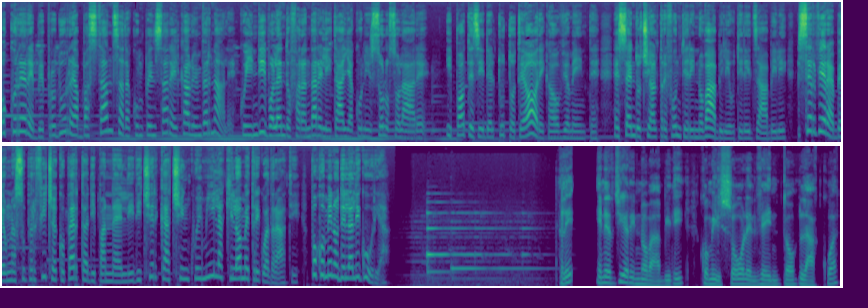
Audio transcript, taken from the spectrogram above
occorrerebbe produrre abbastanza da compensare il calo invernale. Quindi, volendo far andare l'Italia con il solo solare, ipotesi del tutto teorica ovviamente, essendoci altre fonti rinnovabili utilizzabili, servirebbe una superficie coperta di pannelli di circa 5.000 km quadrati, poco meno della Liguria. Le energie rinnovabili, come il sole, il vento, l'acqua,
